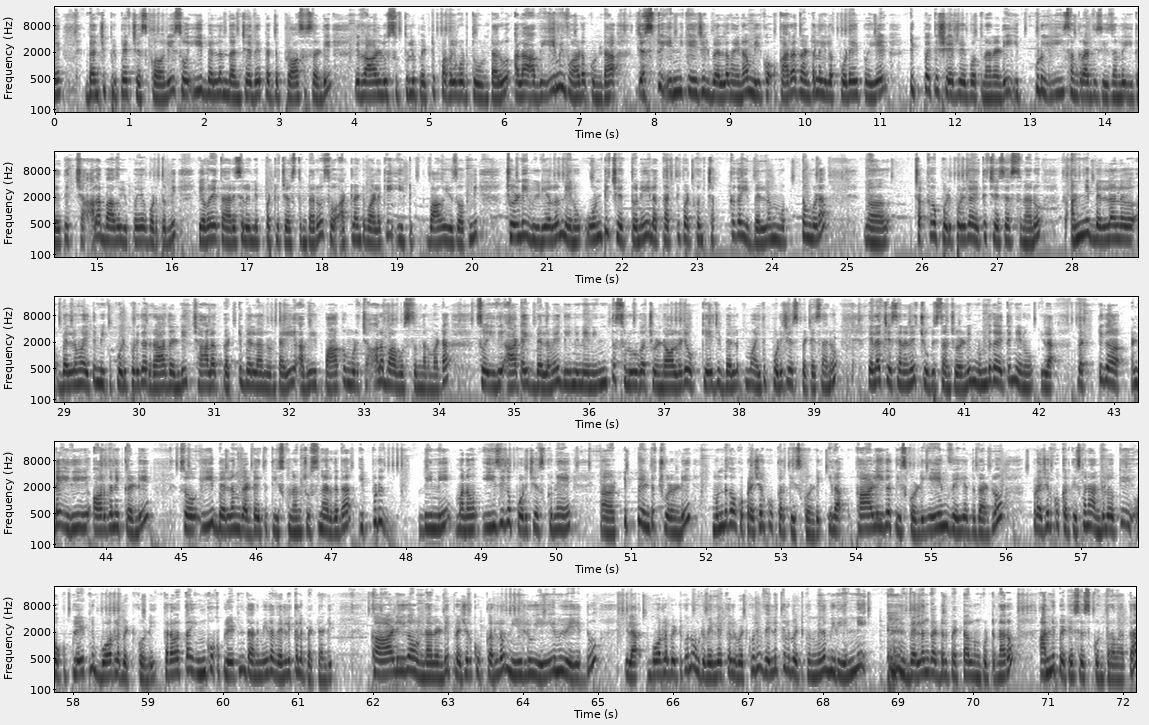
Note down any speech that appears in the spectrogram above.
దంచి ప్రిపేర్ చేసుకోవాలి. సో ఈ బెల్లం దంచేదే పెద్ద ప్రాసెస్ అండి. రాళ్ళు సుత్తులు పెట్టి పగలగొడుతూ ఉంటారు. అలా అవి ఏమి వాడకుండా జస్ట్ ఎన్ని కేజీలు బెల్లం అయినా మీకు ఒక అరగంటలో ఇలా పొడైపోయే టిప్ అయితే షేర్ చేయబోతున్నానండి. ఇప్పుడు ఈ సంక్రాంతి సీజన్లో ఇదైతే చాలా బాగా ఉపయోగపడుతుంది. ఎవరైతే అరిసెలు నిప్పట్లు చేస్తుంటారో సో అట్లాంటి వాళ్ళకి ఈ టిప్ బాగా యూజ్ అవుతుంది. చూడండి ఈ వీడియోలో నేను ఒంటి చేత్తోనే ఇలా కత్తి పట్టుకొని చక్కగా ఈ బెల్లం మొత్తం కూడా చక్కగా పొడి పొడిగా అయితే చేసేస్తున్నాను. అన్ని బెల్లాలు బెల్లం అయితే మీకు పొడి పొడిగా రాదండి. చాలా గట్టి బెల్లాలు ఉంటాయి. అవి పాకం కూడా చాలా బాగా వస్తుంది అనమాట సో ఇది ఆ టైప్ బెల్లమే. దీన్ని నేను ఇంత సులువుగా చూడండి. ఆల్రెడీ ఒక కేజీ బెల్లం అయితే పొడి చేసి పెట్టేశాను. ఎలా చేశాననేది చూపిస్తాను చూడండి. ముందుగా అయితే నేను ఇలా గట్టిగా అంటే ఇది ఆర్గానిక్ అండి. సో ఈ బెల్లం గడ్డ అయితే తీసుకున్నాను. చూస్తున్నారు కదా? ఇప్పుడు దీన్ని మనం ఈజీగా పొడి చేసుకునే టిప్ ఏంటో చూడండి. ముందుగా ఒక ప్రెషర్ కుక్కర్ తీసుకోండి. ఇలా ఖాళీగా తీసుకోండి. ఏం వేయొద్దు దాంట్లో. ప్రెషర్ కుక్కర్ తీసుకొని అందులోకి ఒక ప్లేట్ని బోర్లో పెట్టుకోండి. తర్వాత ఇంకొక ప్లేట్ని దాని మీద వెల్లికలు పెట్టండి. ఖాళీగా ఉండాలండి. ప్రెషర్ కుక్కర్లో నీళ్ళు ఏమి వేయొద్దు. ఇలా బోర్లో పెట్టుకుని ఒకటి వెల్లికలు పెట్టుకొని వెల్లికలు పెట్టుకుని మీద మీరు ఎన్ని బెల్లం గడ్డలు పెట్టాలనుకుంటున్నారో అన్నీ పెట్టేసేసుకున్న తర్వాత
